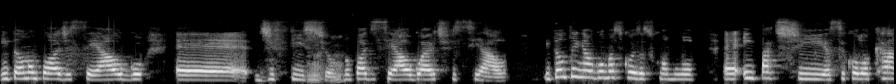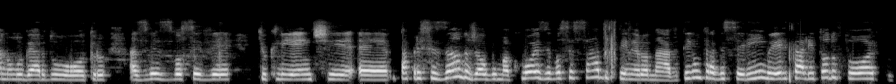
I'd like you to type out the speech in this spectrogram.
Então não pode ser algo é, difícil, uhum. não pode ser algo artificial. Então tem algumas coisas como é, empatia, se colocar no lugar do outro. Às vezes você vê que o cliente está é, tá precisando de alguma coisa e você sabe que tem aeronave, tem um travesseirinho e ele está ali todo torto.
